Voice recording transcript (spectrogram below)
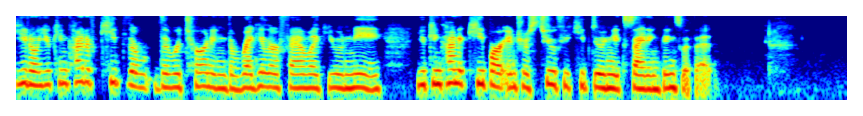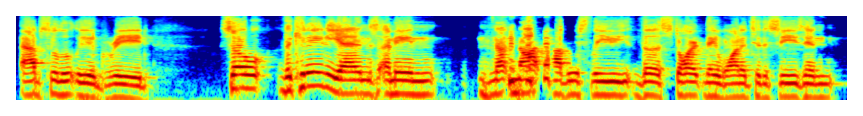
you know, you can kind of keep the the returning, the regular fan like you and me. You can kind of keep our interest too if you keep doing exciting things with it. Absolutely agreed. So the canadiens I mean, not not obviously the start they wanted to the season.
